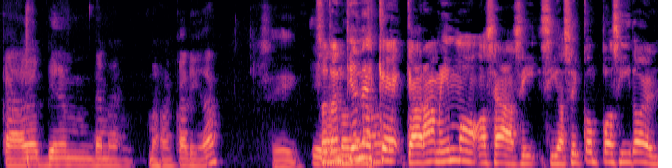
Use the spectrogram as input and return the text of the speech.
cada vez vienen de me- mejor calidad. Sí. So, ¿Tú entiendes que, que ahora mismo, o sea, si, si yo soy compositor,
